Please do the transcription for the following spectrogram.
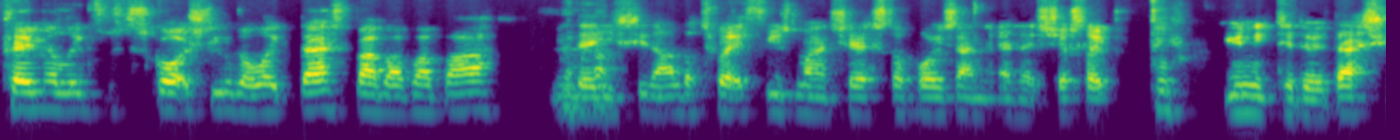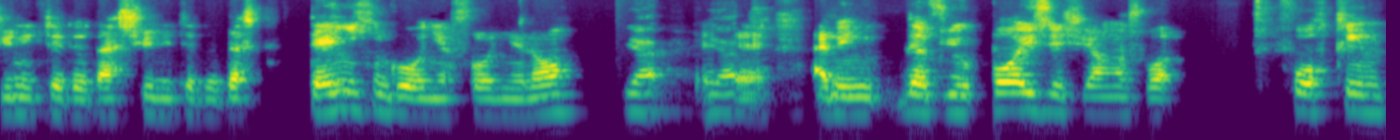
Premier League Scottish teams are like this, blah blah blah blah. And then you see the under 23s Manchester boys in, and it's just like, you need to do this, you need to do this, you need to do this. Then you can go on your phone, you know? Yeah, yeah. Uh, I mean, if your boys as young as what, 14 and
